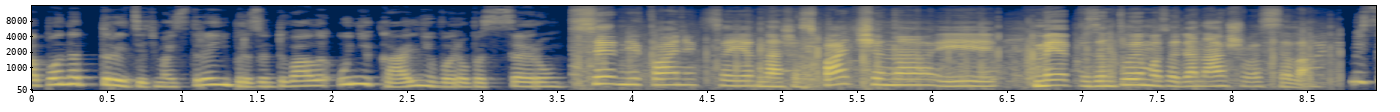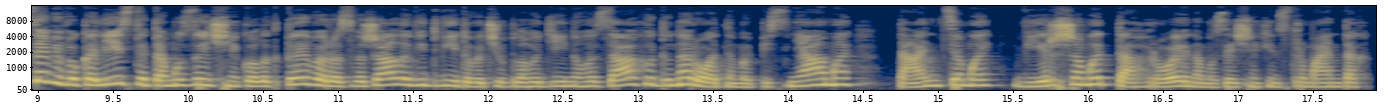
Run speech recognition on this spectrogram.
А понад 30 майстринь презентували унікальні вироби з сиру. Сирний коник це є наша спадщина, і ми презентуємо це для нашого села. Місцеві вокалісти та музичні колективи розважали відвідувачів благодійного заходу народними піснями, танцями, віршами та грою на музичних інструментах.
